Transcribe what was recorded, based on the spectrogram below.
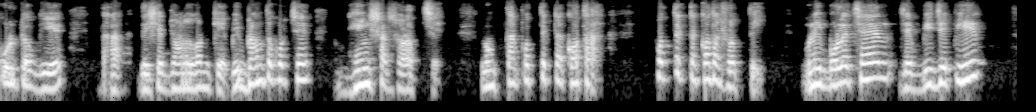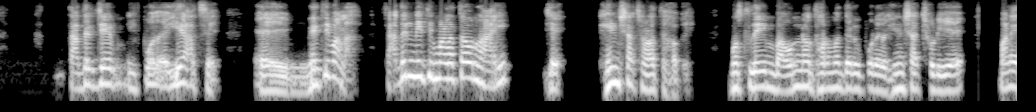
উল্টো গিয়ে তারা দেশের জনগণকে বিভ্রান্ত করছে হিংসা ছড়াচ্ছে। এবং তার প্রত্যেকটা কথা প্রত্যেকটা কথা সত্যি। উনি বলেছেন যে বিজেপির তাদের যে ইয়ে আছে, এই নীতিমালা, তাদের নীতিমালাতেও নাই যে হিংসা ছড়াতে হবে। মুসলিম বা অন্য ধর্মদের উপরে হিংসা ছড়িয়ে মানে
